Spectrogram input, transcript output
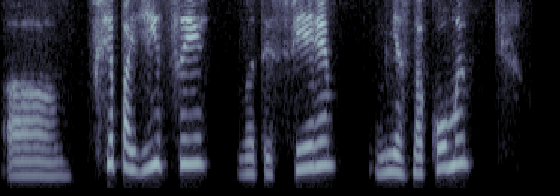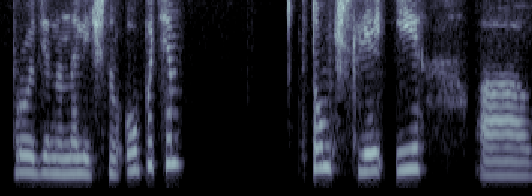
А, все позиции в этой сфере мне знакомы пройдено на личном опыте, в том числе и а,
